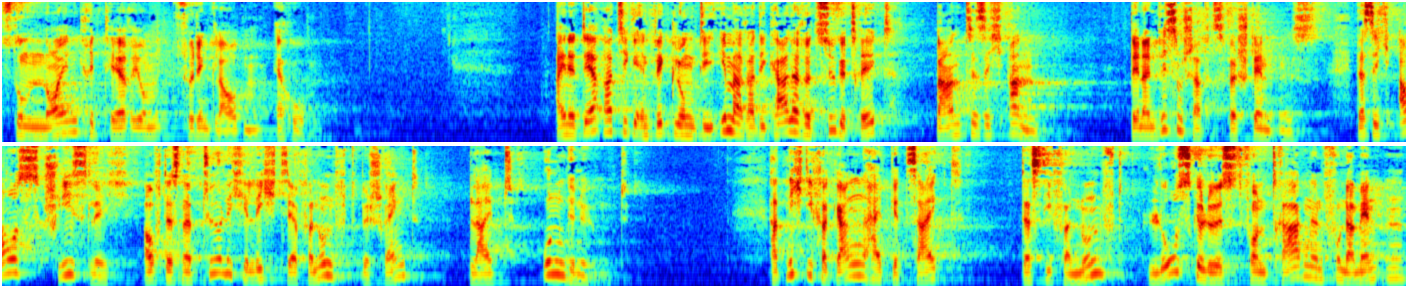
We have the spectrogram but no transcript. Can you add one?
zum neuen Kriterium für den Glauben erhoben. Eine derartige Entwicklung, die immer radikalere Züge trägt, bahnte sich an, denn ein Wissenschaftsverständnis, das sich ausschließlich auf das natürliche Licht der Vernunft beschränkt, bleibt ungenügend. Hat nicht die Vergangenheit gezeigt, dass die Vernunft losgelöst von tragenden Fundamenten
